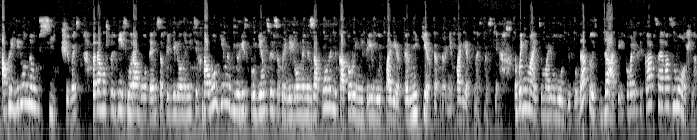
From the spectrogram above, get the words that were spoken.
определенная усидчивость, потому что здесь мы работаем с определенными технологиями, в юриспруденции с определенными законами, которые не требуют повер... Э, не терпят, вернее, поверхностности. Вы понимаете мою логику, да? То есть, да, переквалификация возможна.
